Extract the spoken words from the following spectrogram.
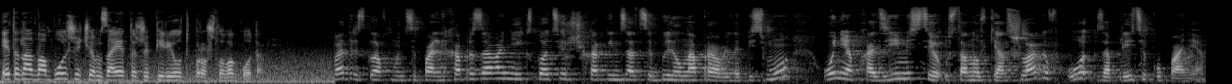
Это на два больше, чем за этот же период прошлого прошлого года. В адрес глав муниципальных образований и эксплуатирующих организаций было направлено письмо о необходимости установки аншлагов о запрете купания.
